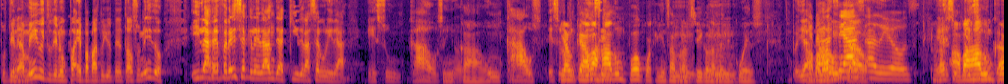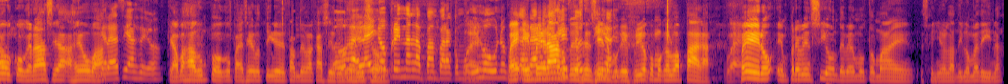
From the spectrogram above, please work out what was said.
tú tienes amigos y tú tienes un el papá tuyo en Estados Unidos. Y la referencia que le dan de aquí, de la seguridad, es un caos, señor. Un caos. Un caos. y aunque ha bajado un poco aquí en San Francisco la delincuencia. Gracias a Dios. ha bajado un, poco, gracias a Jehová. Gracias a Dios. Que ha bajado un poco, parece que los tigres están de vacaciones. Ojalá y no prendan la pámpara, como dijo uno. Que pues en verano que se enciende, porque el frío como que lo apaga. Pero en prevención debemos tomar, el señor Danilo Medina,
